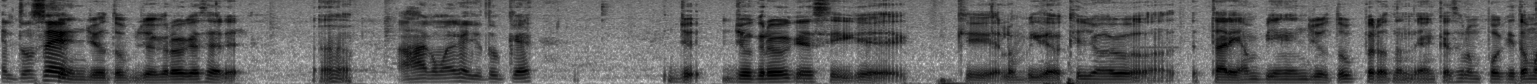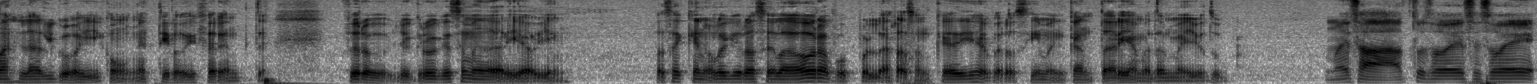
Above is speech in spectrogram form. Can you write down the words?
Entonces, en YouTube yo creo que sería... Ajá. ajá, ¿cómo es que en YouTube qué? Yo, yo creo que sí, que, que los videos que yo hago estarían bien en YouTube, pero tendrían que ser un poquito más largos y con un estilo diferente. Pero yo creo que se me daría bien. Lo que pasa es que no lo quiero hacer ahora, pues por la razón que dije, pero sí me encantaría meterme a YouTube. No, exacto, eso es, eso es.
